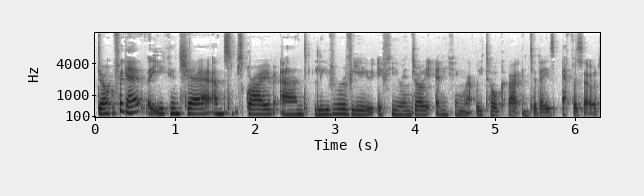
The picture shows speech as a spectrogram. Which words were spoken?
Don't forget that you can share and subscribe and leave a review if you enjoy anything that we talk about in today's episode.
